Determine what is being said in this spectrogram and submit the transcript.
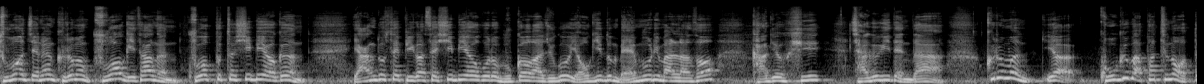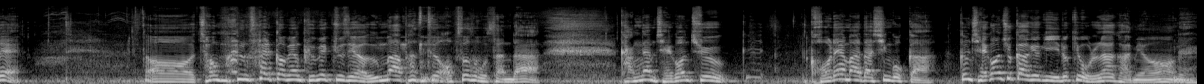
두 번째는 그러면 9억 이상은 9억부터 12억은 양도세 비과세 12억으로 묶어 가지고 여기도 매물이 말라서 가격이 자극이 된다. 그러면 야 고급 아파트는 어때? 어, 정말로 살 거면 금액 주세요. 음마 아파트 없어서 못 산다. 강남 재건축 거래마다 신고가. 그럼 재건축 가격이 이렇게 올라가면 네.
